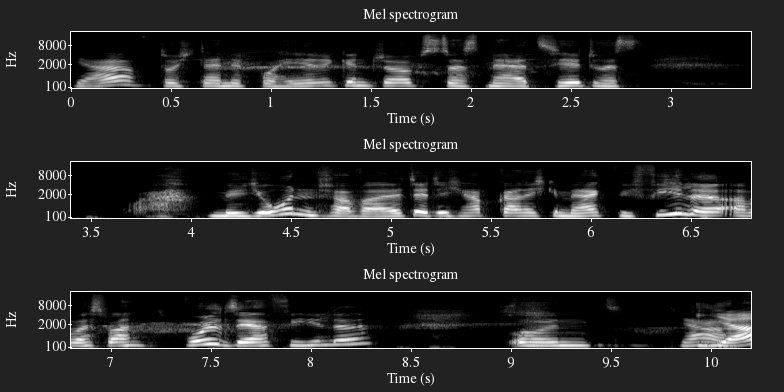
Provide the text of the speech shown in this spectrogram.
ja, durch deine vorherigen Jobs. Du hast mir erzählt, du hast Millionen verwaltet. Ich habe gar nicht gemerkt, wie viele, aber es waren wohl sehr viele. Und ja. Ja,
